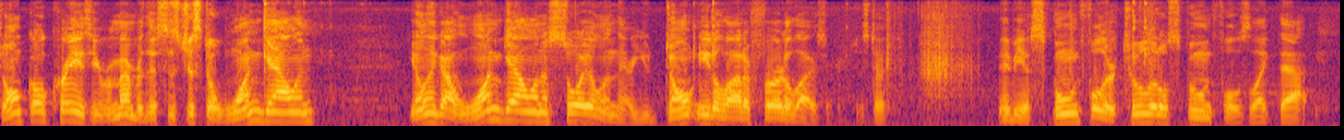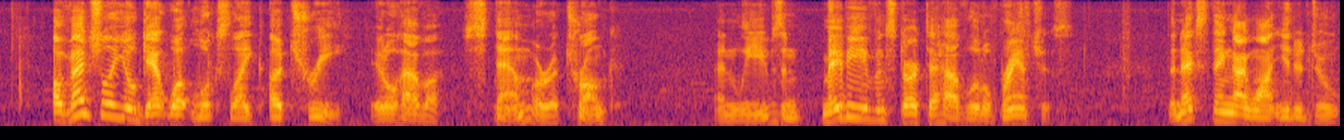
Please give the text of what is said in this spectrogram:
Don't go crazy. Remember, this is just a one gallon. You only got one gallon of soil in there. You don't need a lot of fertilizer. Just a maybe a spoonful or two little spoonfuls like that. Eventually you'll get what looks like a tree. It'll have a stem or a trunk and leaves and maybe even start to have little branches. The next thing I want you to do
